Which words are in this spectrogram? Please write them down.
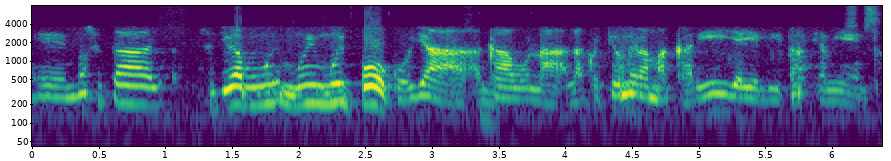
eh, no se está se lleva muy, muy, muy poco ya a cabo la, la cuestión de la mascarilla y el distanciamiento.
